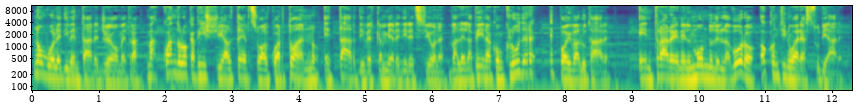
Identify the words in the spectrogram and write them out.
Non vuole diventare geometra, ma quando lo capisci al terzo o al quarto anno è tardi per cambiare direzione. Vale la pena concludere e poi valutare. Entrare nel mondo del lavoro o continuare a studiare?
